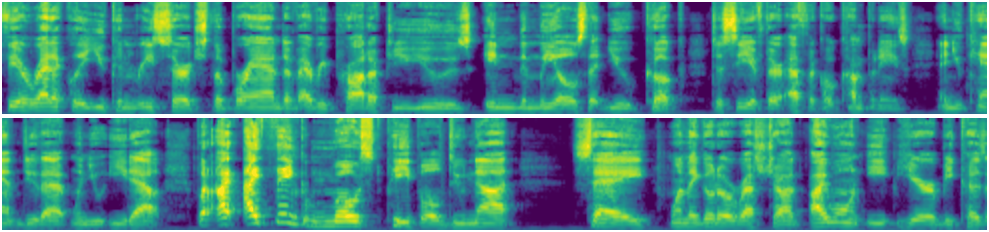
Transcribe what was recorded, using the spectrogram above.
theoretically you can research the brand of every product you use in the meals that you cook to see if they're ethical companies and you can't do that when you eat out. But i, I think most people do not say when they go to a restaurant i won't eat here because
